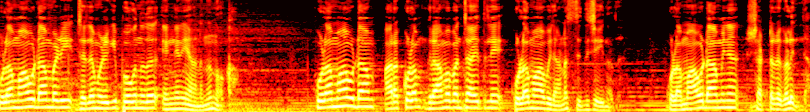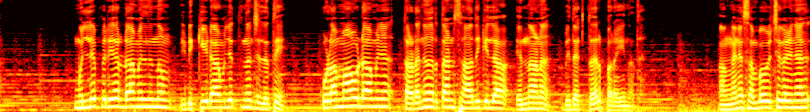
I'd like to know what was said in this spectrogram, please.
കുളമാവ് ഡാം വഴി ജലമൊഴുകിപ്പോകുന്നത് എങ്ങനെയാണെന്ന് നോക്കാം. കുളമാവ് ഡാം അറക്കുളം ഗ്രാമപഞ്ചായത്തിലെ കുളമാവിലാണ് സ്ഥിതി ചെയ്യുന്നത്. കുളമാവ് ഡാമിന് ഷട്ടറുകളില്ല. മുല്ലപ്പെരിയാർ ഡാമിൽ നിന്നും ഇടുക്കി ഡാമിലെത്തുന്ന ജലത്തെ കുളമാവ് ഡാമിന് തടഞ്ഞു നിർത്താൻ സാധിക്കില്ല എന്നാണ് വിദഗ്ധർ പറയുന്നത്. അങ്ങനെ സംഭവിച്ചു കഴിഞ്ഞാൽ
